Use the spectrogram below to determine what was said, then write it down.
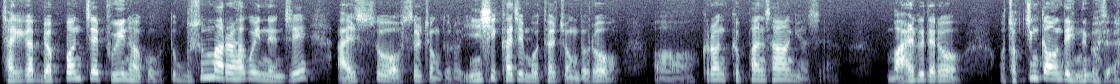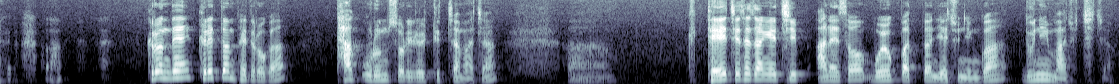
자기가 몇 번째 부인하고 또 무슨 말을 하고 있는지 알 수 없을 정도로 인식하지 못할 정도로 어, 그런 급한 상황이었어요. 말 그대로 적진 가운데 있는 거잖아요. 그런데 그랬던 베드로가 닭 울음소리를 듣자마자 어, 대제사장의 집 안에서 모욕받던 예수님과 눈이 마주치죠.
